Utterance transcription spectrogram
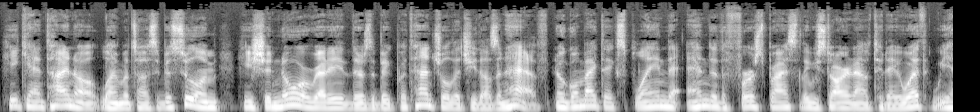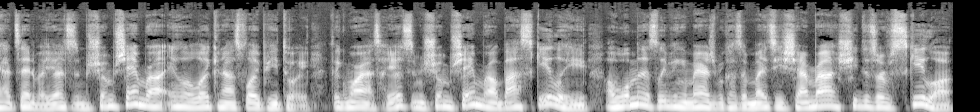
He can't taina laimatasi basulim. He should know already there's a big potential that she doesn't have. Now going back to explain the end of the first brisa that we started out today with, we had said shum shemra elol leiknas vloy pitoy. The Gemara asks shum shemra baskili. A woman that's leaving a marriage because of mitzi shemra, she deserves skila.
